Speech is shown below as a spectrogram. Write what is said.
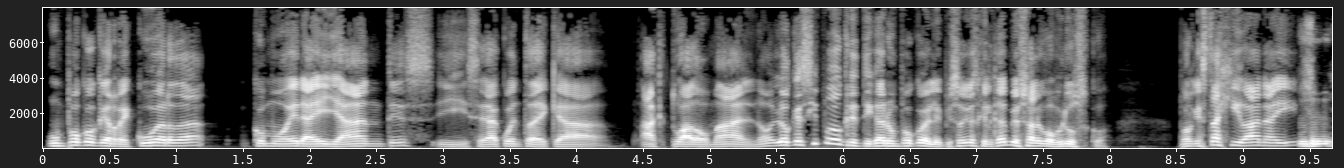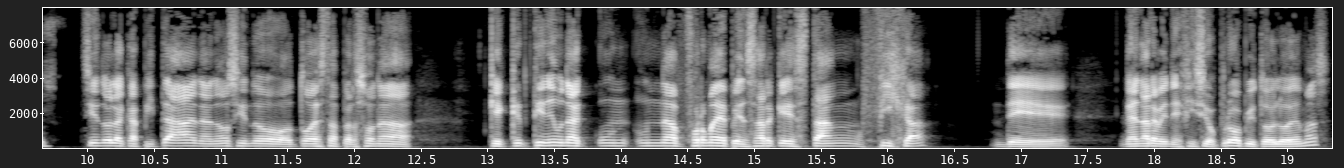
un poco que recuerda cómo era ella antes y se da cuenta de que ha actuado mal, ¿no? Lo que sí puedo criticar un poco del episodio es que el cambio es algo brusco. Porque está Hibana ahí, siendo la capitana, ¿no? Siendo toda esta persona que, tiene una, una, forma de pensar que es tan fija de ganar beneficio propio y todo lo demás.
